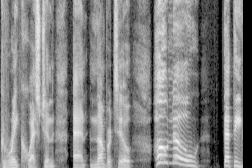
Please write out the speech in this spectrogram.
great question. And number two, who knew that the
